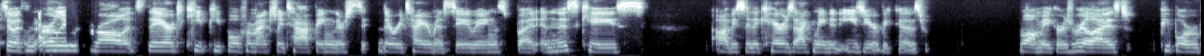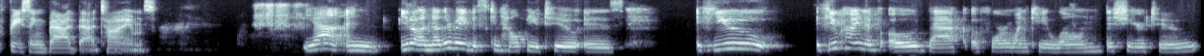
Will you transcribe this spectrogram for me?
So it's an early withdrawal. It's there to keep people from actually tapping their, their retirement savings. But in this case, obviously the CARES Act made it easier because lawmakers realized people are facing bad, bad times. Yeah, and you know another way this can help you too is if you if you kind of owed back a 401k loan this year too,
